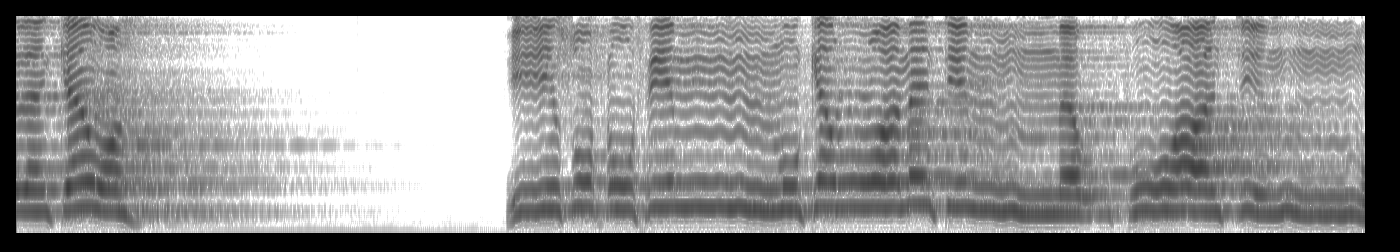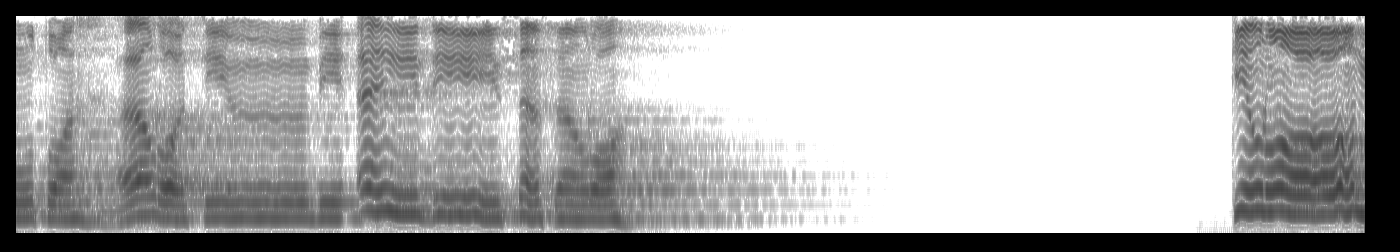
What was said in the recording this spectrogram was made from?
ذكره. في صحف مكرمة مرفوعة مطهرة سحرة بأيدي سفرة. كرام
